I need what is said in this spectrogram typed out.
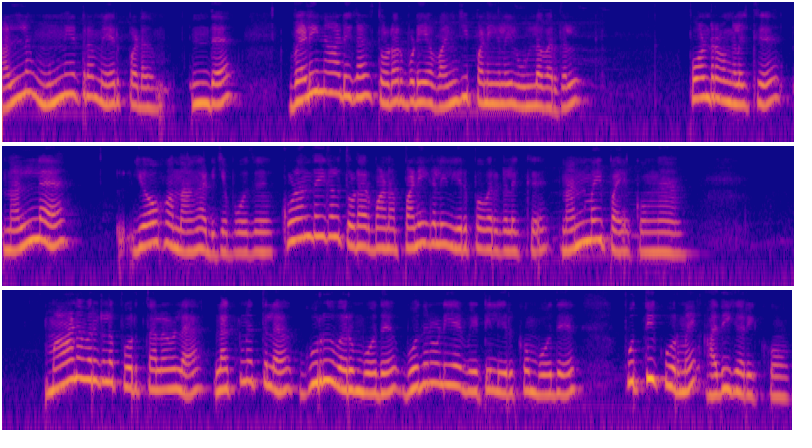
நல்ல முன்னேற்றம் ஏற்படும். இந்த வெளிநாடுகள் தொடர்புடைய வங்கி பணிகளில் உள்ளவர்கள் போன்றவங்களுக்கு நல்ல யோகம் தாங்க அடிக்க போகுது. குழந்தைகள் தொடர்பான பணிகளில் இருப்பவர்களுக்கு நன்மை பயக்குங்க. மாணவர்களை பொறுத்தளவில் லக்னத்தில் குரு வரும்போது புதனுடைய வீட்டில் இருக்கும்போது புத்தி கூர்மை அதிகரிக்கும்.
